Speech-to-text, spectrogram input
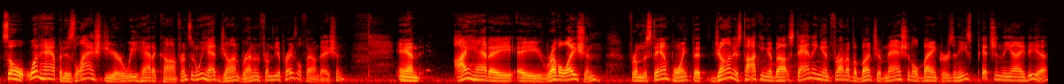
So, what happened is last year we had a conference and we had John Brenan from the Appraisal Foundation. And I had a, a revelation from the standpoint that John is talking about standing in front of a bunch of national bankers and he's pitching the idea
